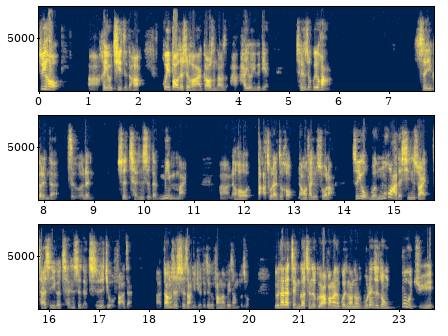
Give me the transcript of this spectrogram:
最后啊很有气质的哈，汇报的时候还告诉他还还有一个点，城市规划是一个人的责任，是城市的命脉啊，然后打出来之后，然后他就说了，只有文化的兴衰才是一个城市的持久发展啊，当时市长就觉得这个方案非常不错。因为它在整个城市规划方案的过程当中，无论是从布局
